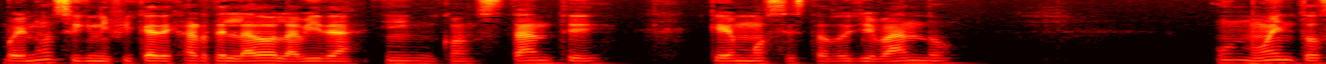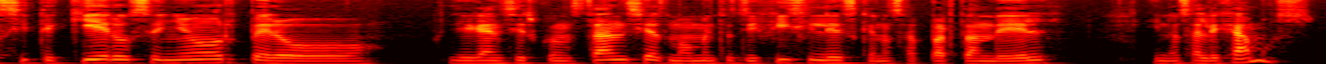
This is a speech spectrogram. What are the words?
Bueno, significa dejar de lado la vida inconstante que hemos estado llevando. Un momento, sí te quiero, Señor, pero llegan circunstancias, momentos difíciles que nos apartan de Él y nos alejamos.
